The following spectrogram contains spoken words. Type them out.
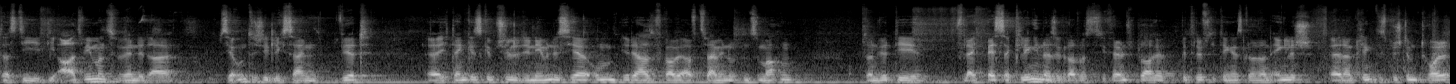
dass die, die Art, wie man es verwendet, auch sehr unterschiedlich sein wird. Äh, ich denke, es gibt Schüler, die nehmen es her, um ihre Hausaufgabe auf zwei Minuten zu machen. Dann wird die vielleicht besser klingen, also gerade was die Fremdsprache betrifft, ich denke jetzt gerade an Englisch, äh, dann klingt es bestimmt toll,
